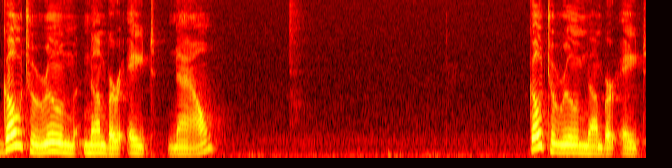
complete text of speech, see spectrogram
Go to room number eight now. Go to room number eight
